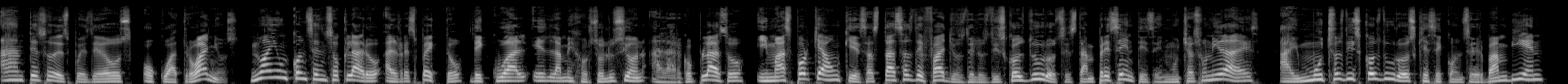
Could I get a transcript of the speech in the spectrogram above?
antes o después de dos o cuatro años. No hay un consenso claro al respecto de cuál es la mejor solución a largo plazo, y más porque aunque esas tasas de fallos de los discos duros están presentes en muchas unidades, Hay muchos discos duros que se conservan bien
